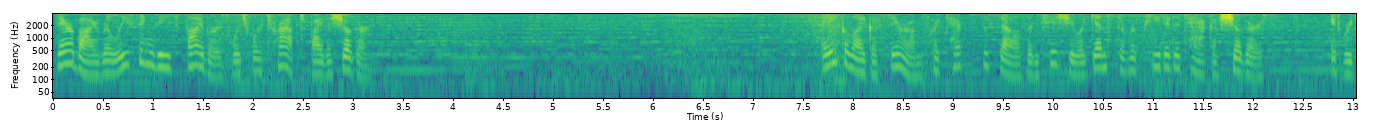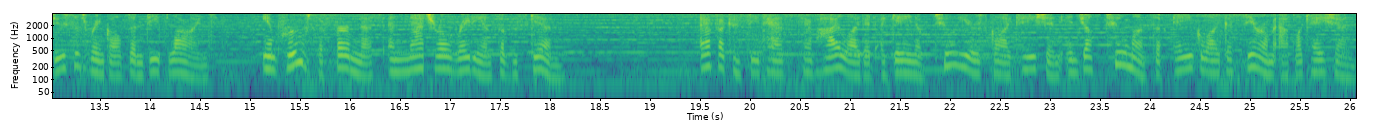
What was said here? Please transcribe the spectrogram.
thereby releasing these fibers which were trapped by the sugar. A-glyca serum protects the cells and tissue against the repeated attack of sugars. It reduces wrinkles and deep lines, improves the firmness and natural radiance of the skin, Efficacy tests have highlighted a gain of two years glycation in just two months of A-glyca serum application.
